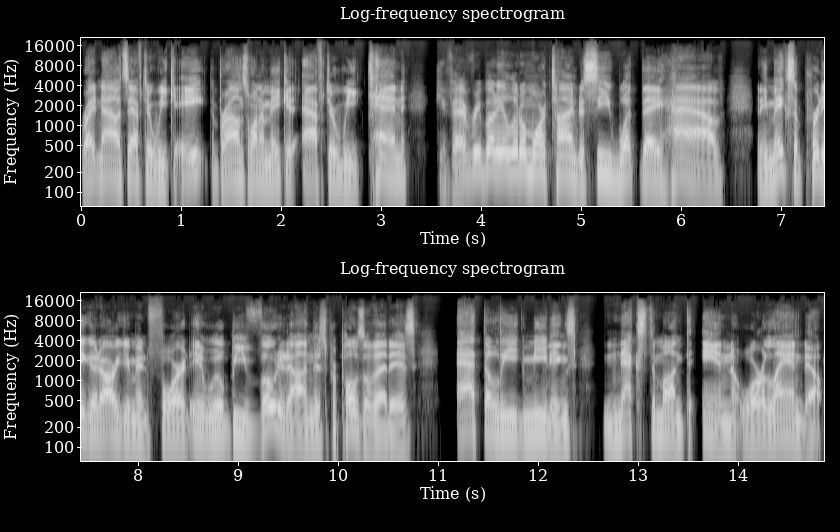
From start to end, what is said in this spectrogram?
Right now, it's after week eight. The Browns want to make it after week 10. Give everybody a little more time to see what they have. And he makes a pretty good argument for it. It will be voted on, this proposal that is, at the league meetings next month in Orlando.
